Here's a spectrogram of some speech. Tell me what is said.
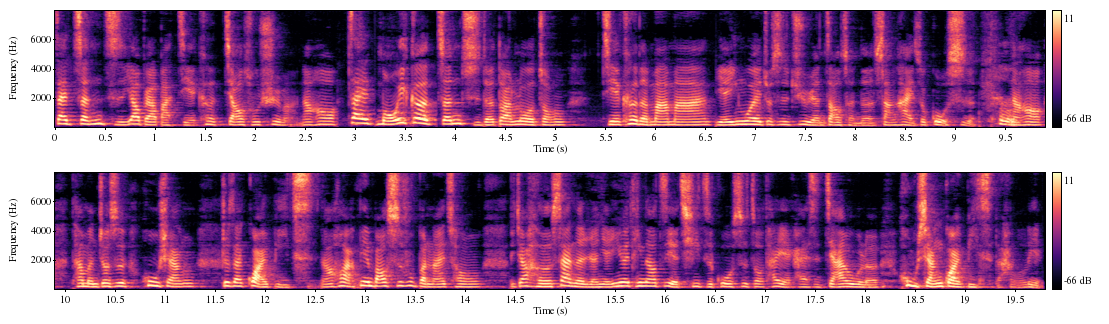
在争执要不要把杰克交出去嘛。然后在某一个争执的段落中。杰克的妈妈也因为就是巨人造成的伤害就过世了，嗯，然后他们就是互相就在怪彼此。然后后来面包师傅本来从比较和善的人，也因为听到自己的妻子过世之后，他也开始加入了互相怪彼此的行列。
